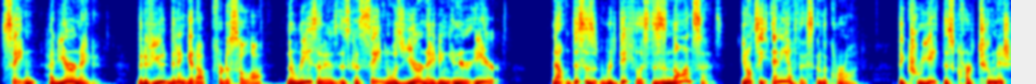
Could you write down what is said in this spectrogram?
Satan had urinated. That if you didn't get up for the salat, the reason is is because Satan was urinating in your ear. Now, this is ridiculous. This is nonsense. You don't see any of this in the Quran. They create this cartoonish,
